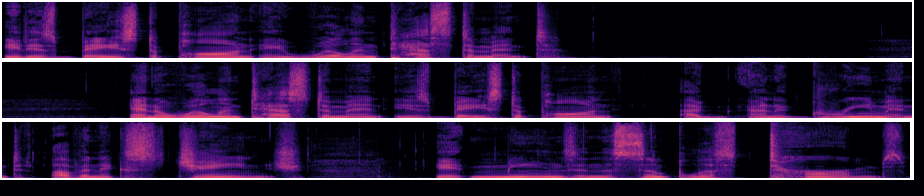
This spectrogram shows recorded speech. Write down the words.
It is based upon a will and testament. And a will and testament is based upon a, an agreement of an exchange. It means, in the simplest terms,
